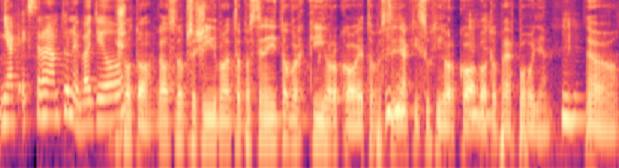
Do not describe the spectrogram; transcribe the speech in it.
nějak extra nám to nevadilo. Šlo to, dalo se to přežít, ono to prostě není to vlhký horko, je to prostě mm-hmm. nějaký suchý horko mm-hmm. a bylo to úplně v pohodě. Mm-hmm. Jo, jo.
